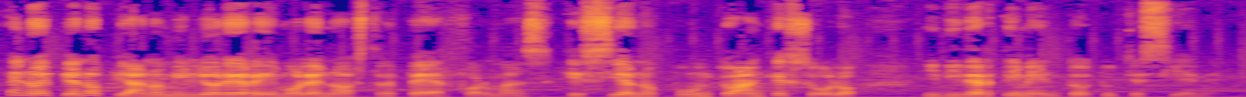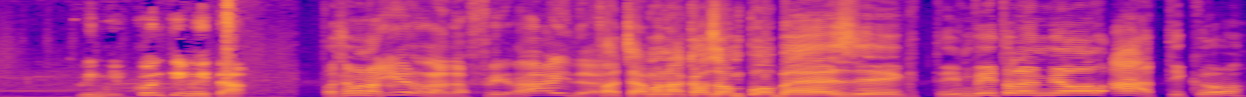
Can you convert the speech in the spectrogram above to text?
e noi piano piano miglioreremo le nostre performance, che siano appunto anche solo di divertimento tutti assieme. Quindi continuità. Facciamo una, birra da freerider. Facciamo una cosa un po' basic. Ti invito nel mio attico?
